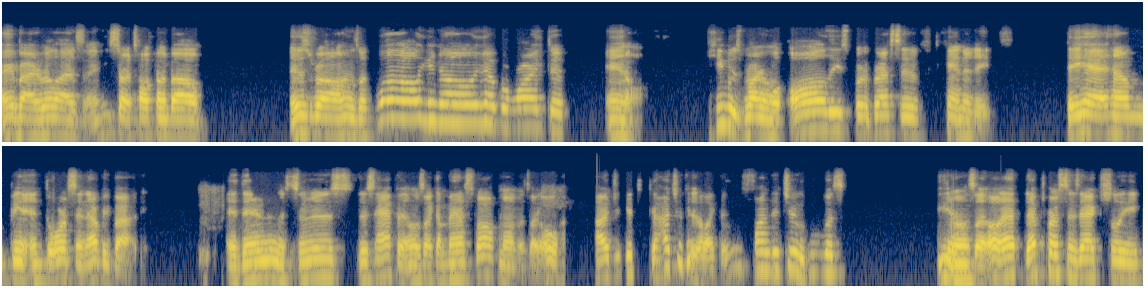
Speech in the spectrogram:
Everybody realized, and he started talking about Israel, and he was like, "Well, you know, you have a right to," and he was running with all these progressive candidates. They had him being endorsing everybody, and then as soon as this happened, it was like a mask off moment. It's like, "Oh, how'd you get how'd you get it like that? Who funded you? Who was you know, it's like, oh that that person's actually,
